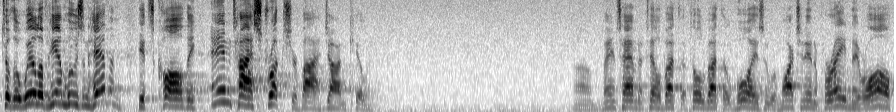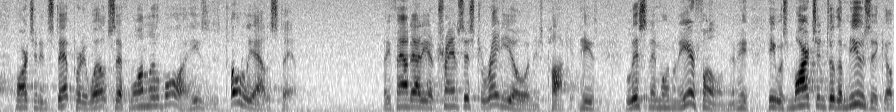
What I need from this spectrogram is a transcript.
to the will of Him who's in heaven. It's called the anti structure by John Killian. Um, Vance Havner told about, the, told about the boys who were marching in a parade, and they were all marching in step pretty well, except one little boy. He's totally out of step. They found out he had a transistor radio in his pocket. He's listening on an earphone. And he, he was marching to the music of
